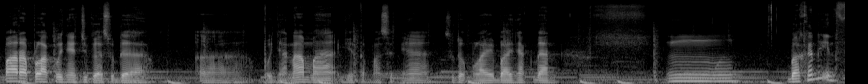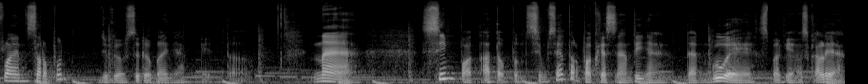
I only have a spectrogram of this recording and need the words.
para pelakunya juga sudah uh, punya nama gitu maksudnya sudah mulai banyak dan hmm, bahkan influencer pun juga sudah banyak gitu nah Simpot ataupun Sim Center Podcast nantinya dan gue sebagai host kalian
